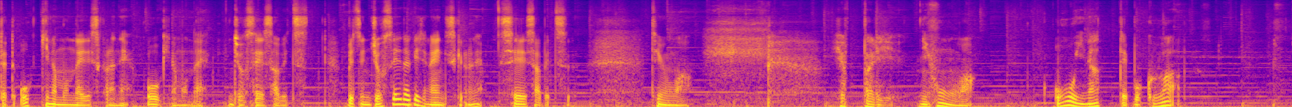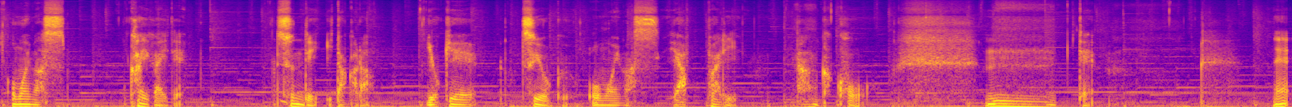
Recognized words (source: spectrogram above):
だって大きな問題ですからね。大きな問題。女性差別。別に女性だけじゃないんですけどね。性差別っていうのは、やっぱり日本は多いなって僕は思います。海外で住んでいたから余計強く思います。やっぱりなんかこう、うーんって、ね、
